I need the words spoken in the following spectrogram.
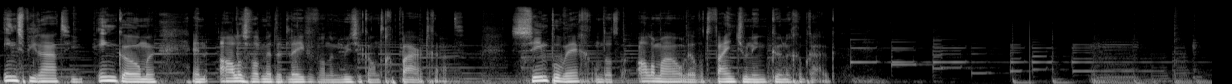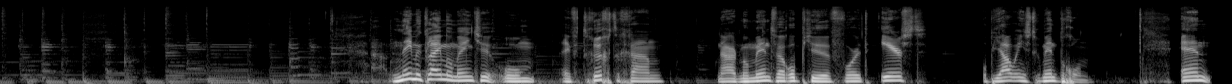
inspiratie, inkomen en alles wat met het leven van een muzikant gepaard gaat. Simpelweg omdat we allemaal wel wat fine-tuning kunnen gebruiken. Neem een klein momentje om even terug te gaan naar het moment waarop je voor het eerst op jouw instrument begon. En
